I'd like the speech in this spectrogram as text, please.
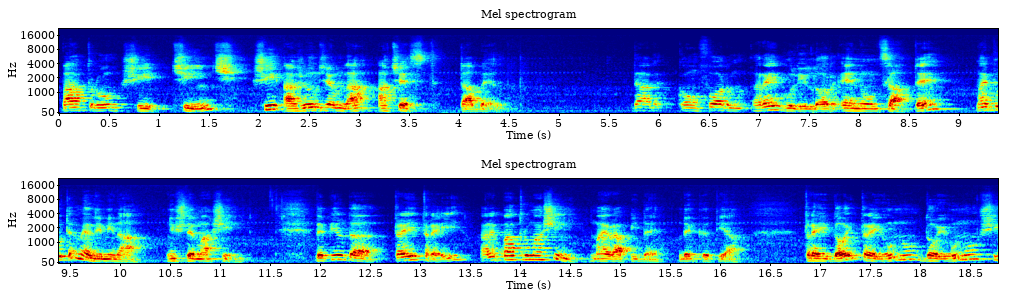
4 și 5 și ajungem la acest tabel. Dar, conform regulilor enunțate, mai putem elimina niște mașini. De pildă, 3-3 are 4 mașini mai rapide decât ea. 3-2, 3-1, 2-1 și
